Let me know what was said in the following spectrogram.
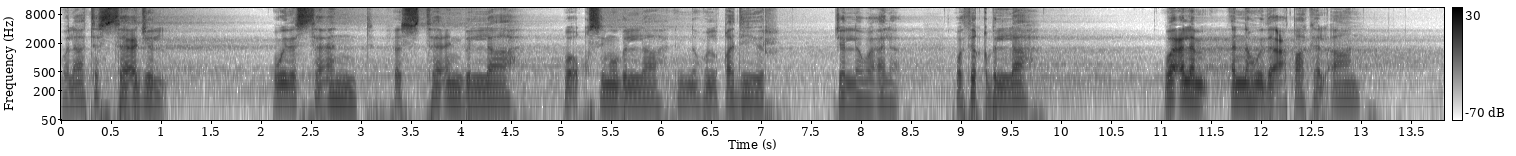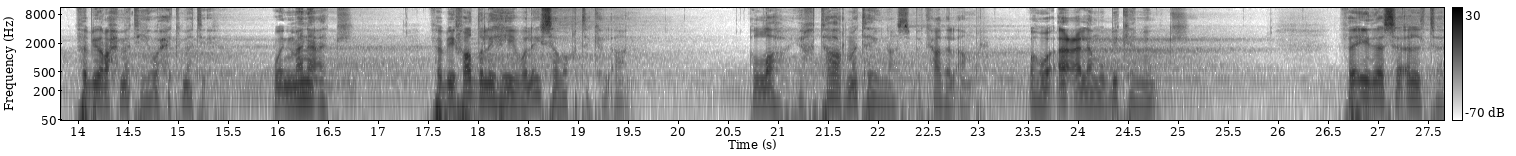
ولا تستعجل وإذا استعنت فاستعن بالله وأقسم بالله إنه القدير جل وعلا وثق بالله واعلم أنه إذا أعطاك الآن فبرحمته وحكمته وإن منعك فبفضله وليس وقتك الآن. الله يختار متى يناسبك هذا الأمر. وهو أعلم بك منك. فإذا سألت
